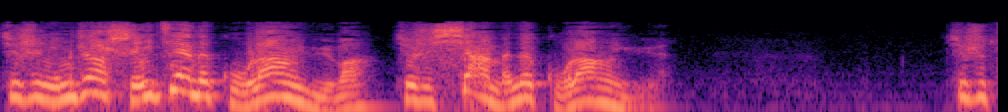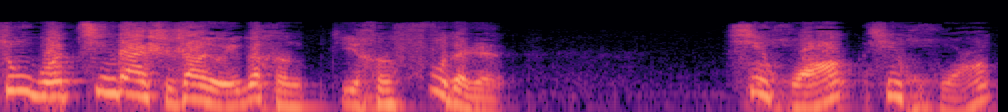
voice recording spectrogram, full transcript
就是你们知道谁建的鼓浪屿吗？就是厦门的鼓浪屿，就是中国近代史上有一个很也很富的人，姓黄，姓黄，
